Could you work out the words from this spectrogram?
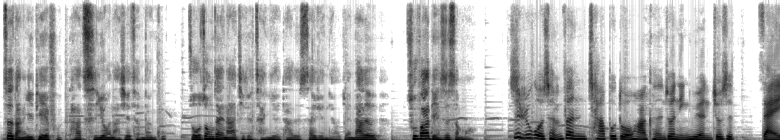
这档 ETF 它持有哪些成分股，着重在哪几个产业，它的筛选条件，它的出发点是什么。所以如果成分差不多的话，可能就宁愿就是在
